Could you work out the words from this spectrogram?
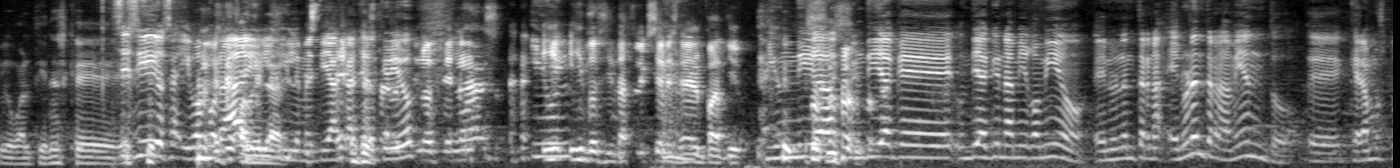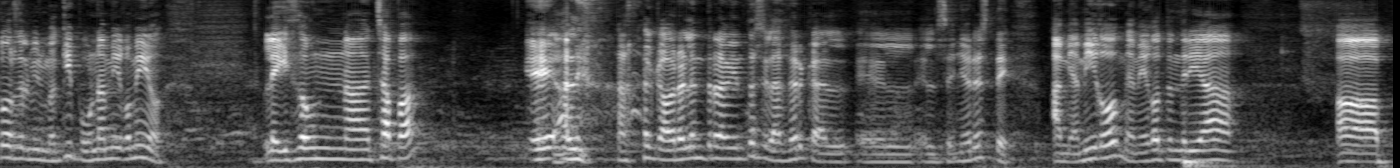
Igual tienes que. Sí, sí, o sea, iba por ahí Espabilar. y le metía caña al crío. Y y, un- y 200 flexiones en el patio. Y un día, un día que un día que un amigo mío, en un, entrena- en un entrenamiento, eh, que éramos todos del mismo equipo, un amigo mío le hizo una chapa. Eh, al, al acabar el entrenamiento se le acerca el, el- el señor este a mi amigo. Mi amigo tendría ah,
